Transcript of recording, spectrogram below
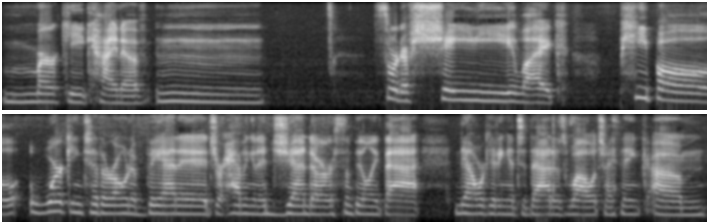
murky kind of mm, sort of shady, like people working to their own advantage or having an agenda or something like that. Now we're getting into that as well, which I think um,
